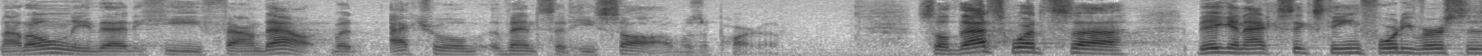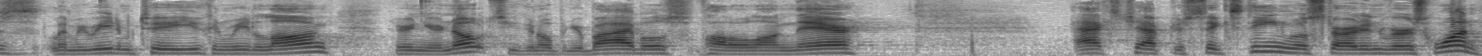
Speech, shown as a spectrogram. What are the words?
not only that he found out, but actual events that he saw was a part of. So that's what's uh, big in Acts 16, 40 verses. Let me read them to you. You can read along. They're in your notes. You can open your Bibles, follow along there. Acts chapter 16, we'll start in verse 1.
